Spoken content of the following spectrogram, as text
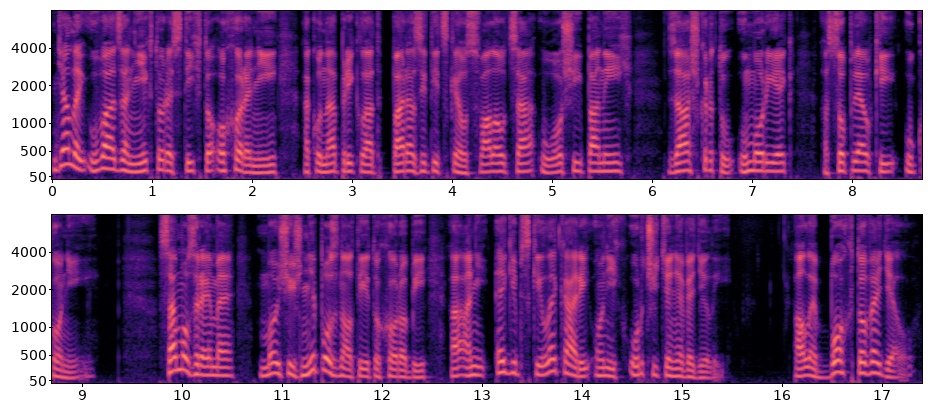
Ďalej uvádza niektoré z týchto ochorení, ako napríklad parazitického svalovca u ošípaných, záškrtu u moriek a sopľavky u koní. Samozrejme, Mojžiš nepoznal tieto choroby a ani egyptskí lekári o nich určite nevedeli. Ale Boh to vedel –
